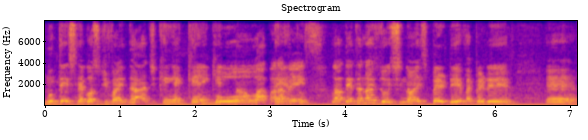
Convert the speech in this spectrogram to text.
Não tem esse negócio de vaidade, quem é quem, quem Boa, não. Lá parabéns. dentro, lá dentro é nós dois. Se nós perder, vai perder, é,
